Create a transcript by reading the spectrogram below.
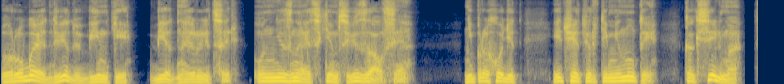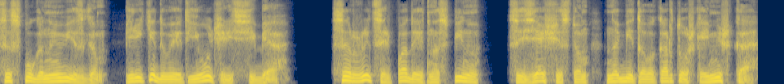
Вырубает две дубинки, бедный рыцарь. Он не знает, с кем связался. Не проходит и четверти минуты, как Сельма с испуганным визгом перекидывает его через себя. Сэр-рыцарь падает на спину с изяществом набитого картошкой мешка.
